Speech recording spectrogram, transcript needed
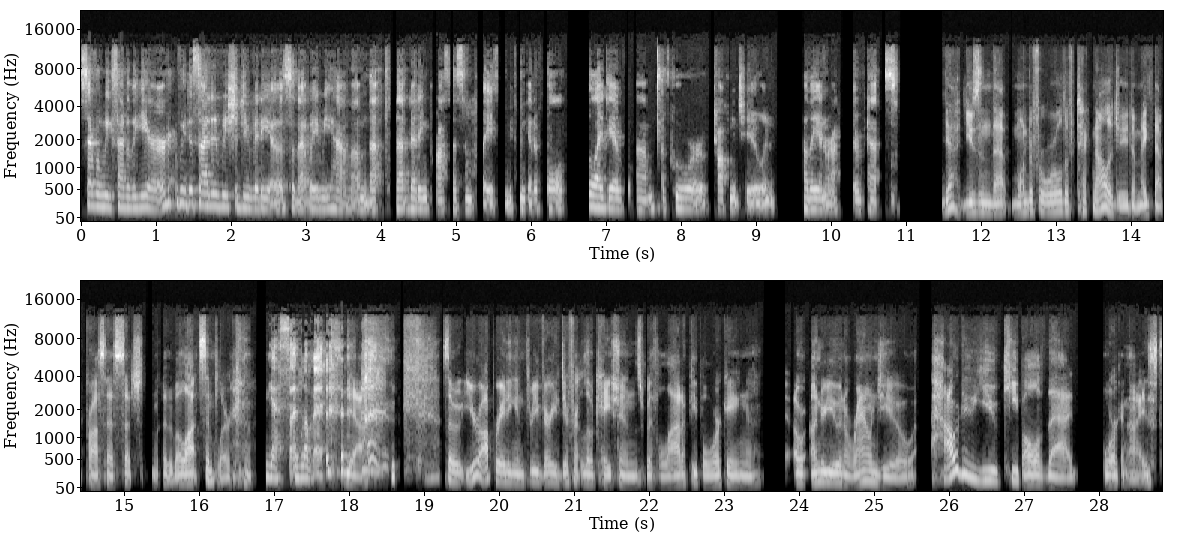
several weeks out of the year, we decided we should do videos so that way we have um, that that vetting process in place. We can get a full full idea of, um, of who we're talking to and how they interact with their pets yeah, using that wonderful world of technology to make that process such a lot simpler. Yes, I love it. yeah. So you're operating in three very different locations with a lot of people working under you and around you. How do you keep all of that organized?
